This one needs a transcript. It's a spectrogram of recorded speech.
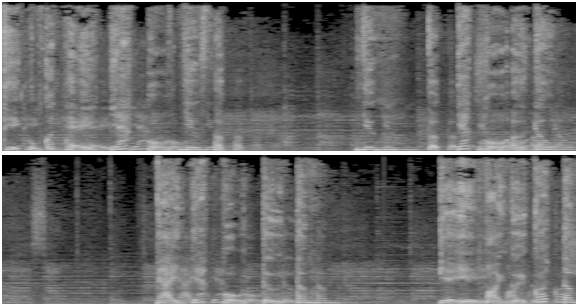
thì cũng có thể giác ngộ như phật. Nhưng phật giác ngộ ở đâu? Ngài giác ngộ từ tâm. Vậy mọi người có tâm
